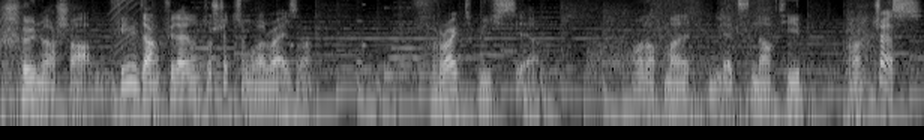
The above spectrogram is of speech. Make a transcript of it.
schöner Schaden. Vielen Dank für deine Unterstützung, Wallraiser. Freut mich sehr. Und nochmal den letzten Nachthieb. Und tschüss.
